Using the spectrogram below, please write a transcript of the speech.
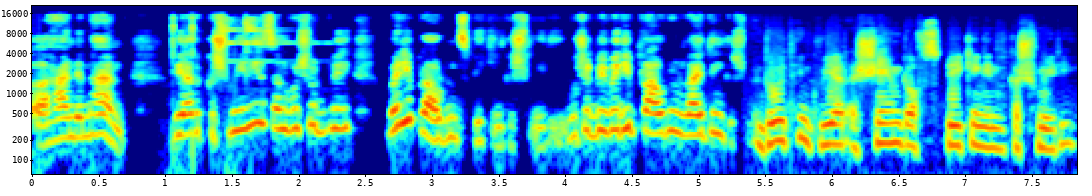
uh, hand in hand. We are Kashmiris, and we should be very proud in speaking Kashmiri. We should be very proud in writing Kashmiri. Do you think we are ashamed of speaking in Kashmiri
